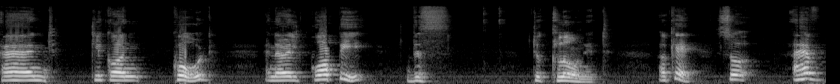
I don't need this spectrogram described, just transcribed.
and click on code and I will copy this to clone it. Okay, so I have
